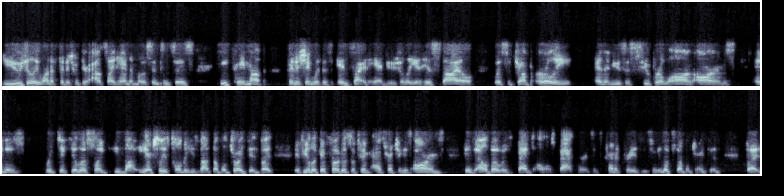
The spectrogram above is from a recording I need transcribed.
You usually want to finish with your outside hand in most instances. He came up finishing with his inside hand usually, and his style was to jump early and then use his super long arms and his ridiculous. Like he's not. He actually has told me he's not double jointed, but if you look at photos of him outstretching his arms, his elbow is bent almost backwards. It's kind of crazy. So he looks double jointed, but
